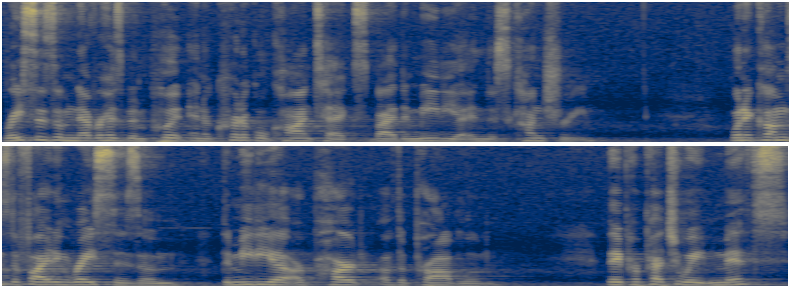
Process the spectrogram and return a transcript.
racism never has been put in a critical context by the media in this country. When it comes to fighting racism, the media are part of the problem. They perpetuate myths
